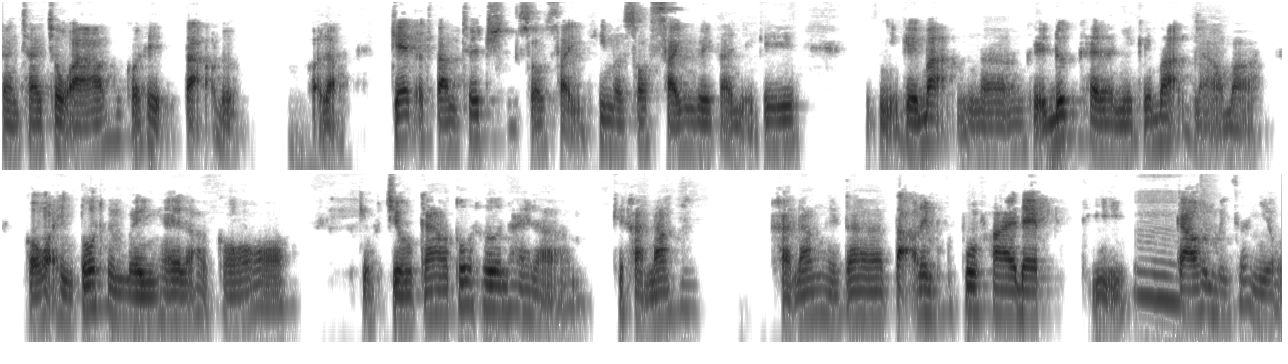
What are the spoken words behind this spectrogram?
chàng trai châu Á có thể tạo được gọi là get advantage so sánh khi mà so sánh với cả những cái những cái bạn uh, người Đức hay là những cái bạn nào mà có ngoại hình tốt hơn mình hay là có kiểu chiều cao tốt hơn hay là cái khả năng khả năng người ta tạo nên một profile đẹp thì ừ. cao hơn mình rất nhiều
